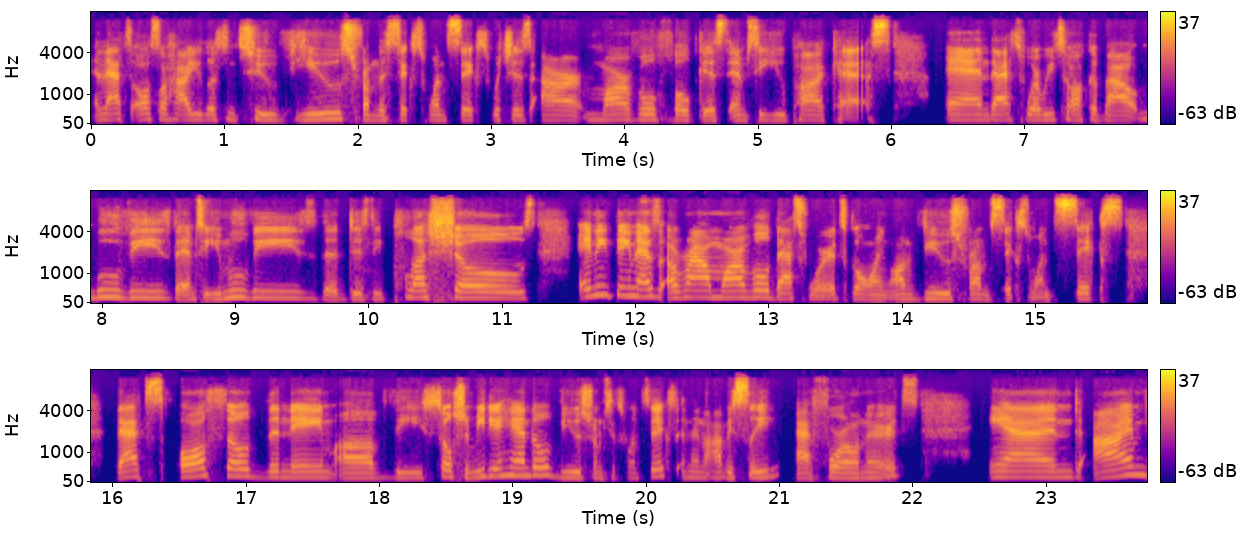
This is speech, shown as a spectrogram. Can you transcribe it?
And that's also how you listen to Views from the 616, which is our Marvel focused MCU podcast. And that's where we talk about movies, the MCU movies, the Disney Plus shows, anything that's around Marvel, that's where it's going on Views from 616. That's also the name of the social media handle, Views from 616. And then obviously at For All Nerds. And I'm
